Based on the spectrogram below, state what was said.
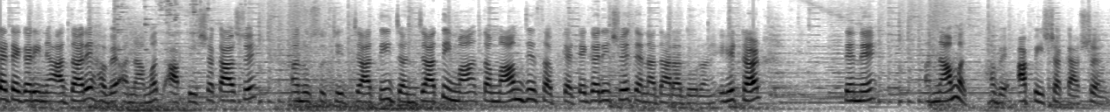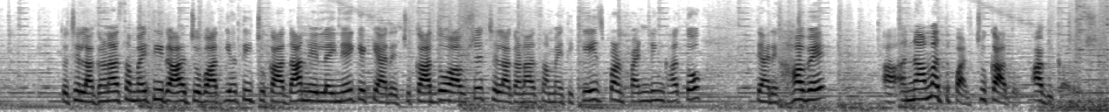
કેટેગરીને આધારે હવે અનામત આપી શકાશે. અનુસૂચિત જાતિ, જનજાતિમાં તમામ જે સબ કેટેગરી છે તેના ધારાધોરણ હેઠળ તેને અનામત હવે આપી શકાશે. તો છેલ્લા ઘણા સમયથી રાહ જોવાતી હતી ચુકાદાને લઈને કે ક્યારે ચુકાદો આવશે. છેલ્લા ઘણા સમયથી કેસ પણ પેન્ડિંગ હતો. ત્યારે હવે આ અનામત પર ચુકાદો આવી ગયો છે.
